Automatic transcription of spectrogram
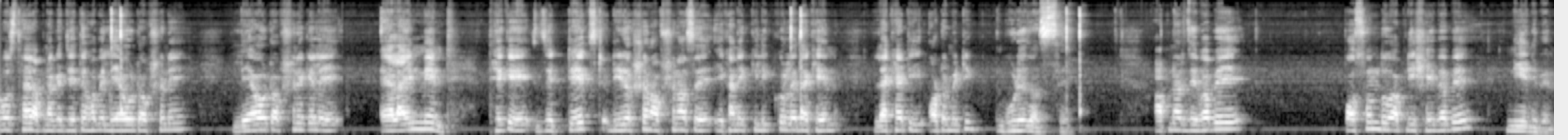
অবস্থায় আপনাকে যেতে হবে লেআউট অপশনে লেআউট অপশনে গেলে অ্যালাইনমেন্ট থেকে যে টেক্সট ডিরেকশন অপশন আছে, এখানে ক্লিক করলে দেখেন লেখাটি অটোমেটিক ঘুরে যাচ্ছে। আপনার যেভাবে পছন্দ আপনি সেইভাবে নিয়ে নেবেন।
